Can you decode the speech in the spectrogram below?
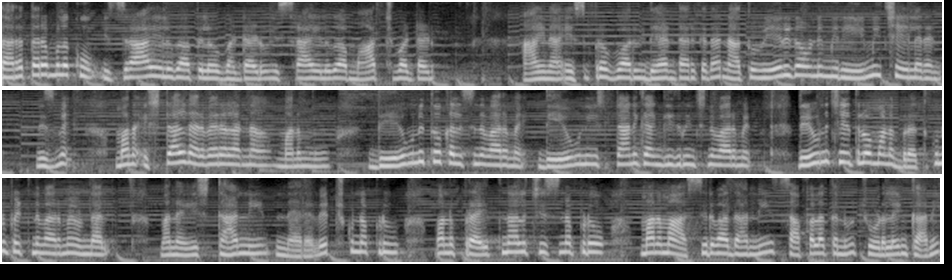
తరతరములకు ఇజ్రాయేలుగా పిలువబడ్డాడు. ఇస్రాయేలుగా మార్చబడ్డాడు. ఆయన యశుప్రభు వారు ఇదే అంటారు కదా నాతో వేరుగా ఉండి మీరు ఏమీ చేయలేరని. నిజమే. మన ఇష్టాలు నెరవేరాలన్నా మనము దేవునితో కలిసిన వారమే దేవుని ఇష్టానికి అంగీకరించిన వారమే దేవుని చేతిలో మన బ్రతుకును పెట్టిన వారమే ఉండాలి. మన ఇష్టాన్ని నెరవేర్చుకున్నప్పుడు మన ప్రయత్నాలు చేసినప్పుడు మనం ఆశీర్వాదాన్ని సఫలతను చూడలేం కానీ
